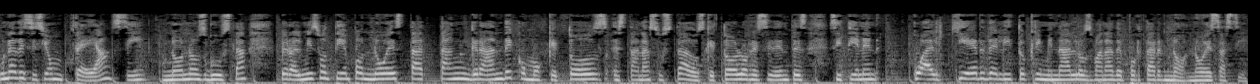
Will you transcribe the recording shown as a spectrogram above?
una decisión fea, sí, no nos gusta, pero al mismo tiempo no está tan grande como que todos están asustados, que todos los residentes, si tienen cualquier delito criminal, los van a deportar. No, no es así.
